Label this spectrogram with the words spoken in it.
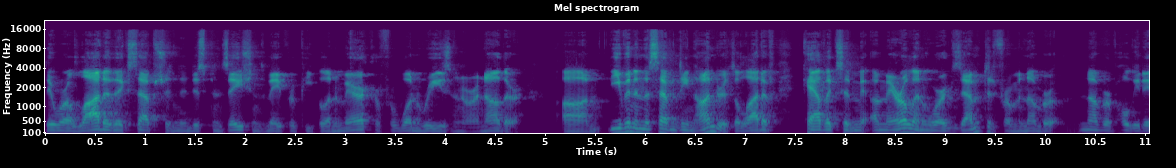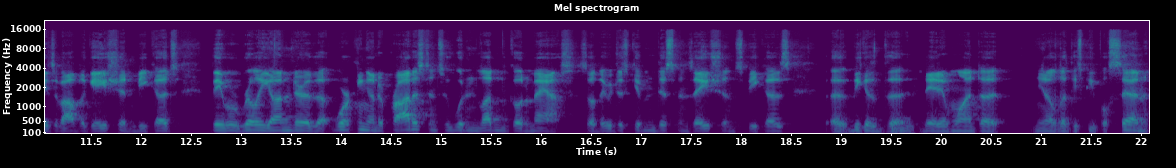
there were a lot of exceptions and dispensations made for people in America for one reason or another. Um, even in the 1700s, a lot of Catholics in Maryland were exempted from a number number of holy days of obligation because they were really under the working under Protestants who wouldn't let them go to mass. So they were just given dispensations because uh, because the mm. they didn't want to you know let these people sin.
